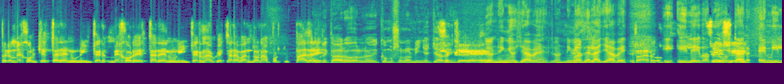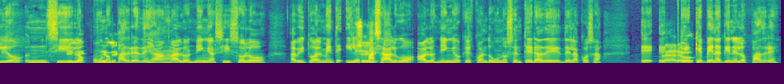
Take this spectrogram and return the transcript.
pero mejor que estar en un inter, mejor estar en un internado que estar abandonado por tus padres. Hombre, claro, ¿y ¿cómo son los niños Eso llave? es que- Los niños llave, los niños de la llave. Claro. Y, y le iba a preguntar, sí. Emilio, mm, si Dime, lo- unos dime. padres dejan a los niños así solo habitualmente y les Sí. pasa algo a los niños, que es cuando uno se entera de, de la cosa, eh, eh, Claro. ¿qué, qué pena tienen los padres?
